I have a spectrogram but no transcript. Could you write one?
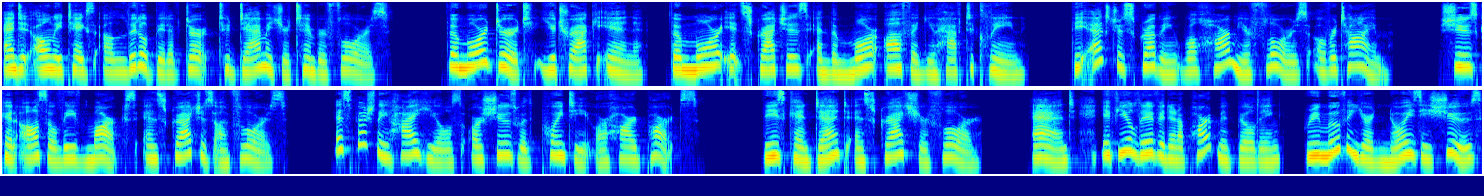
And it only takes a little bit of dirt to damage your timber floors. The more dirt you track in, the more it scratches and the more often you have to clean. The extra scrubbing will harm your floors over time. Shoes can also leave marks and scratches on floors, especially high heels or shoes with pointy or hard parts. These can dent and scratch your floor. And if you live in an apartment building, removing your noisy shoes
